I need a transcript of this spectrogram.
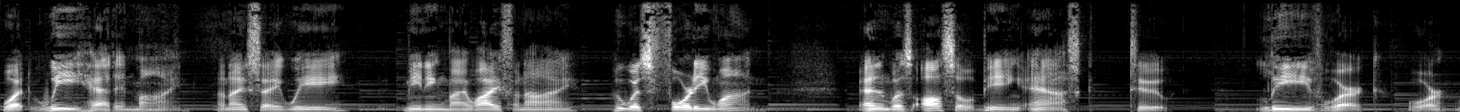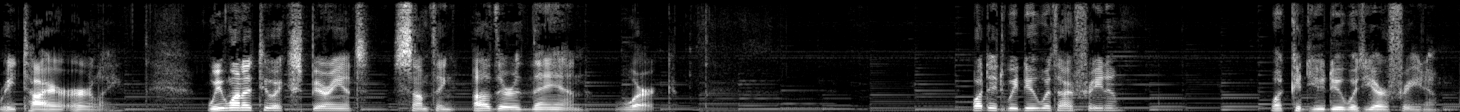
what we had in mind. And I say we, meaning my wife and I, who was 41 and was also being asked to leave work or retire early. We wanted to experience something other than work. What did we do with our freedom? What could you do with your freedom?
